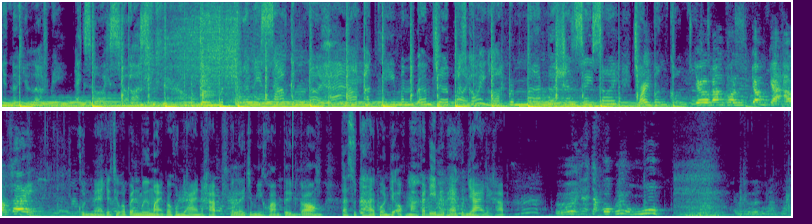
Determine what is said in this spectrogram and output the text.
You know you love me XOXO Gossip Girl ตื่นมาเตือนให้ทราบกันหน่อย มาพักนี้มันเริ่มเจอบ่อยหลอกประมาณว่าฉันใส่สร้อยเจอบางคนเจอบางคนจ้องจะเอาสร้อย คุณแม่จะถือว่าเป็นมือใหม่กว่าคุณยายนะครับ ก็เลยจะมีความตื่นกล้อง แต่สุดท้ายผลที่ออกมาก็ดีไม่แพ้คุณยายเลยครับ เออเนี่ยจับอกเลยโอ้โหเออถูกแล้วถูกแล้ว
